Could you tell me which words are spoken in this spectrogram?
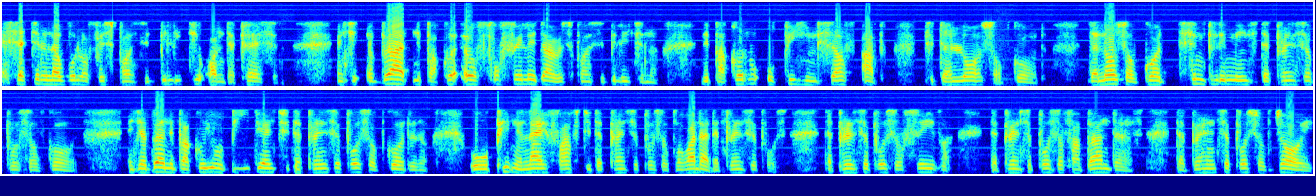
a certain level of responsibility on the person. And see, Brad Nipako fulfill that responsibility. Nipako open himself up to the laws of God. The laws of God simply means the principles of God. And Jabra Nipako you obedient to the principles of God. You know, in life up to the principles of God. What are the principles? The principles of favor, the principles of abundance, the principles of joy,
